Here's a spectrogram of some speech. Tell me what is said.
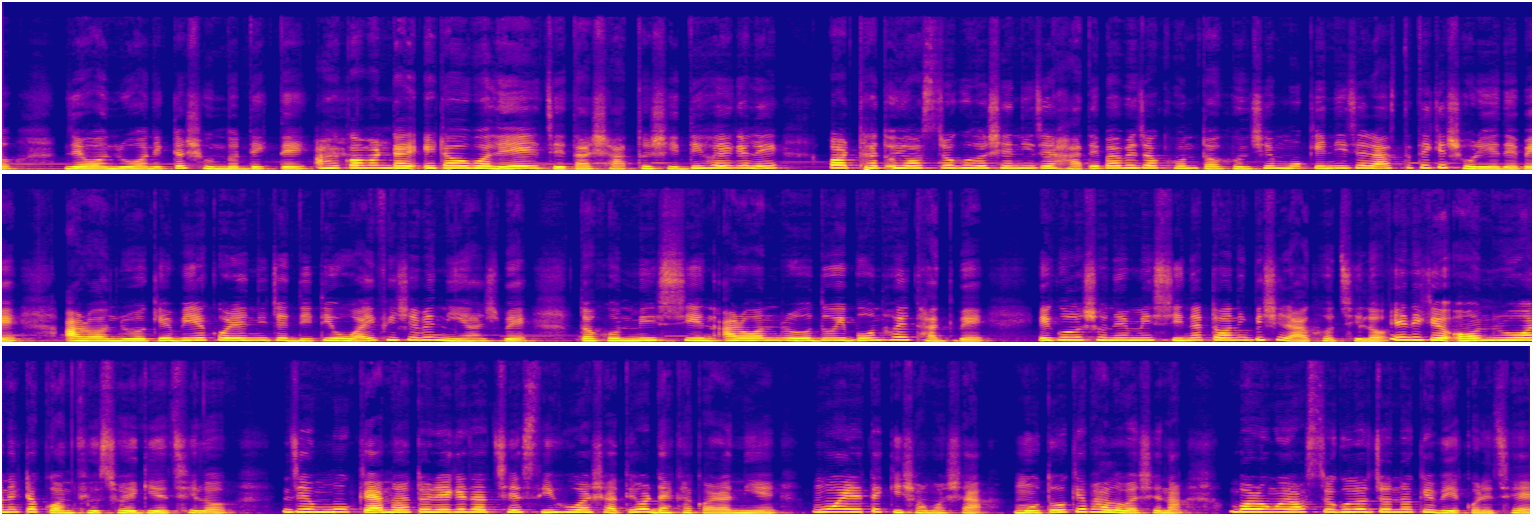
যে অন্ধ্রু অনেকটা সুন্দর দেখতে। আর কমান্ডার এটাও বলে যে তার স্বার্থ সিদ্ধি হয়ে গেলে অর্থাৎ ওই অস্ত্রগুলো সে নিজের হাতে পাবে যখন, তখন সে মুখে নিজের রাস্তা থেকে সরিয়ে দেবে আর অন্ধ্রকে বিয়ে করে নিজের দ্বিতীয় ওয়াইফ হিসেবে নিয়ে আসবে। তখন মিস চিন আর অন্ধ্র দুই বোন হয়ে থাকবে। এগুলো শুনে মিস চিনের তো অনেক বেশি রাগ হচ্ছিল। এদিকে অন্ধ্র অনেকটা কনফিউজ হয়ে গিয়েছিল যে মু কেন এত রেগে যাচ্ছে সিহুয়ার সাথে ওর দেখা করা নিয়ে? মু এতে কি সমস্যা? মু তো ওকে ভালোবাসে না, বরং ওই অস্ত্রগুলোর জন্য ওকে বিয়ে করেছে।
